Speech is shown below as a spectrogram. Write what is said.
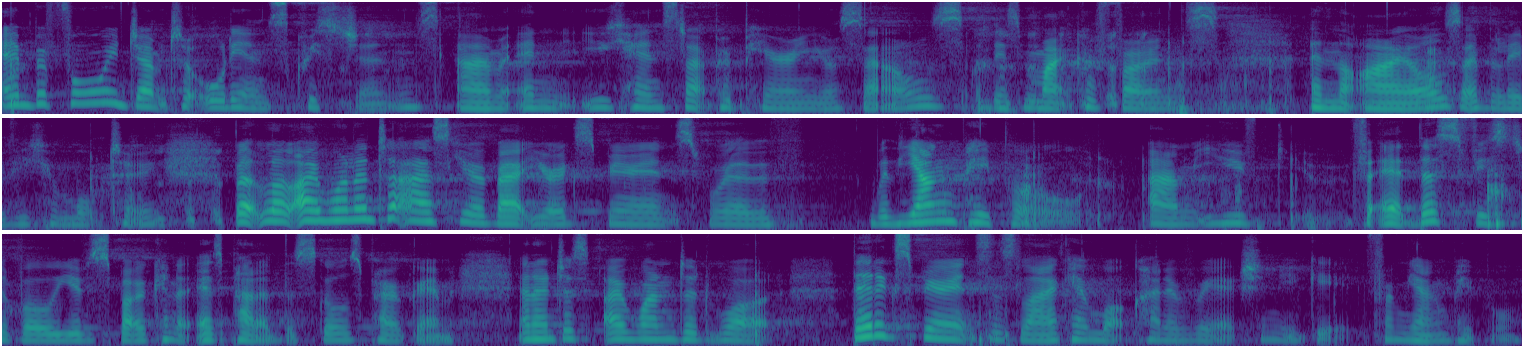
And before we jump to audience questions, um, and you can start preparing yourselves, there's microphones in the aisles, I believe you can walk to. But look, I wanted to ask you about your experience with, with young people. Um, you've, at this festival, you've spoken as part of the schools program, and I just I wondered what that experience is like and what kind of reaction you get from young people.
